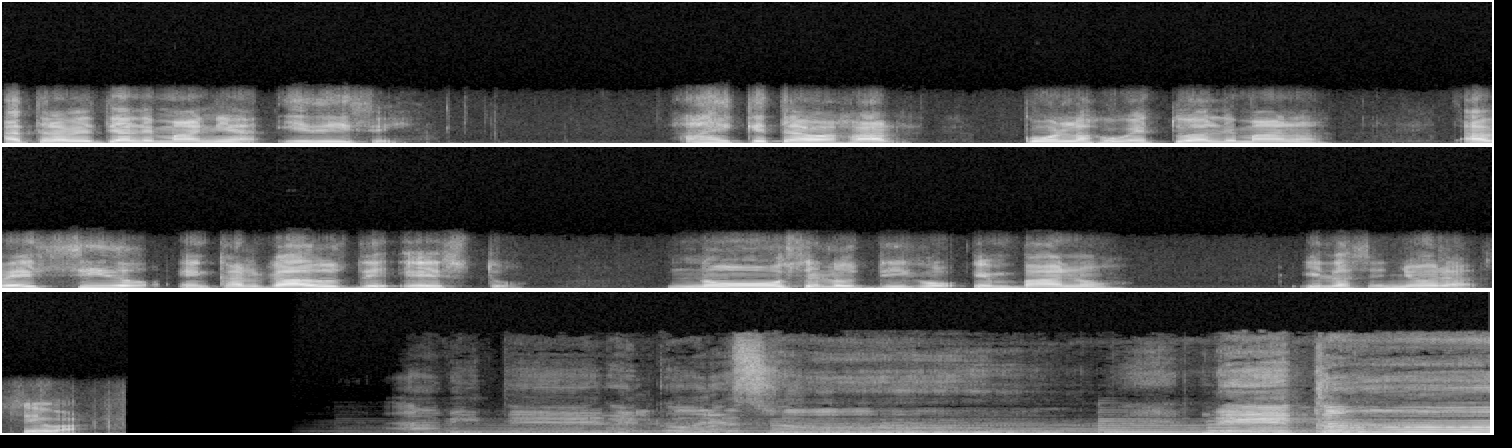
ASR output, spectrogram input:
a través de Alemania y dice, hay que trabajar con la juventud alemana. Habéis sido encargados de esto. No se los digo en vano. y la señora se va. habite en el corazón de todos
